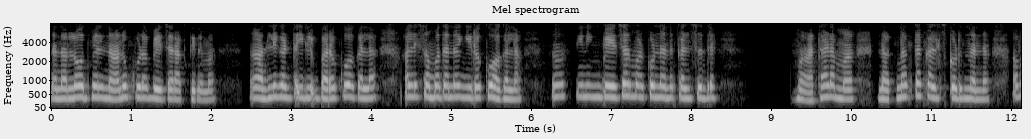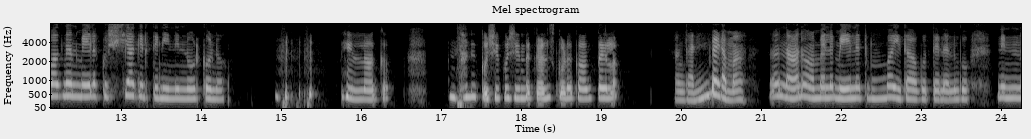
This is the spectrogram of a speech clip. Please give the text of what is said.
ನಾನು ಅಲ್ಲೋದ್ಮೇಲೆ ನಾನು ಕೂಡ ಬೇಜಾರಾಗ್ತೀನಮ್ಮ. ಅಲ್ಲಿ ಗಂಟ ಇಲ್ಲಿ ಬರೋಕ್ಕೂ ಆಗಲ್ಲ ಅಲ್ಲಿ ಸಮಾಧಾನ ಇರೋಕ್ಕೂ ಆಗಲ್ಲ. ನೀನು ಹಿಂಗೆ ಬೇಜಾರು ಮಾಡ್ಕೊಂಡು ನನಗೆ ಕಳಿಸಿದ್ರೆ ಮಾತಾಡಮ್ಮ ನಗ್ ನಗ್ತಾ ಕಳ್ಸ್ಕೊಡು ನನ್ನ. ಅವಾಗ ನನ್ನ ಮೇಲೆ ಖುಷಿಯಾಗಿರ್ತೀನಿ ನೀನು ನೋಡ್ಕೊಂಡು. ಇಲ್ಲ ಅಕ್ಕ ನನಗೆ ಖುಷಿ ಖುಷಿಯಿಂದ ಕಳಿಸ್ಕೊಡಕ್ಕಾಗ್ತಾ ಇಲ್ಲ. ಹಂಗೆ ಅನ್ಬೇಡಮ್ಮ ನಾನು ಆಮೇಲೆ ಮೇಲೆ ತುಂಬ ಇದಾಗುತ್ತೆ ನನಗೂ. ನಿನ್ನ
